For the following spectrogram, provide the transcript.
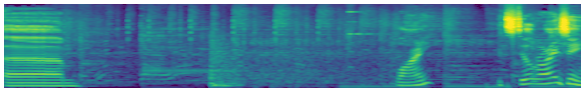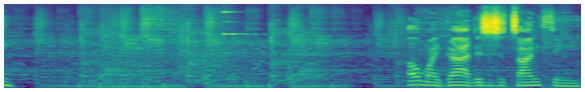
Um. Why? It's still rising. Oh my god, this is a time thingy.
